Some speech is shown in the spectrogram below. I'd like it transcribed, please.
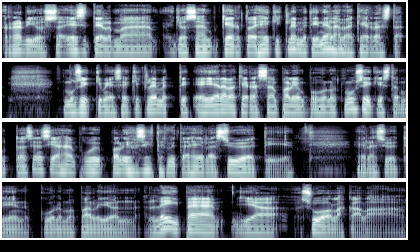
radiossa esitelmää, jossa hän kertoi Heikki Klemmetin elämäkerrasta. Musiikkimies Heikki Klemmetti ei elämäkerrassaan paljon puhunut musiikista, mutta sen sijaan hän puhui paljon siitä, mitä heillä syötiin. Heillä syötiin kuulemma paljon leipää ja suolakalaa.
